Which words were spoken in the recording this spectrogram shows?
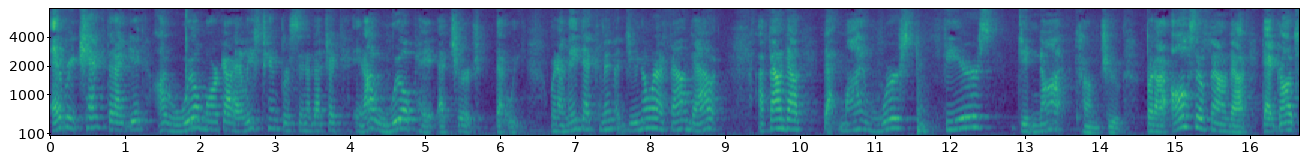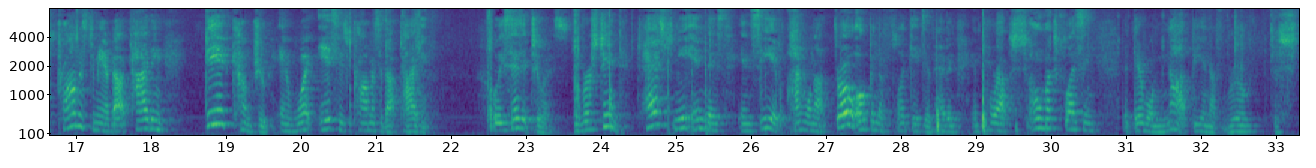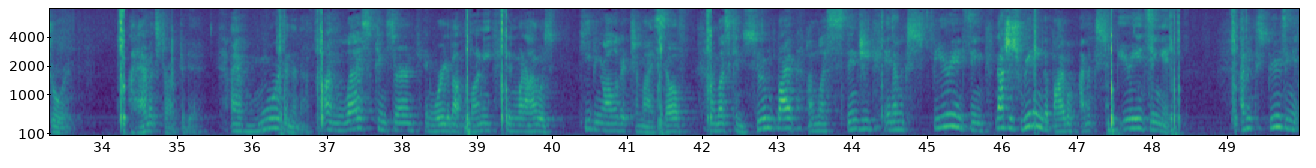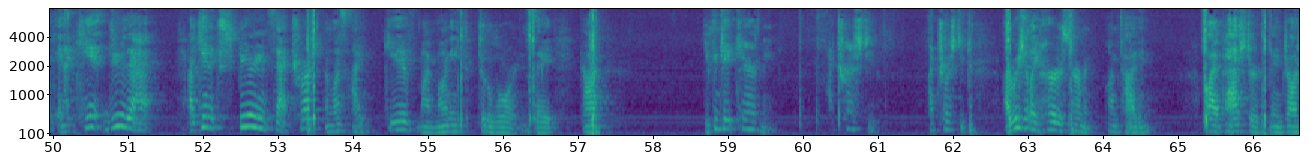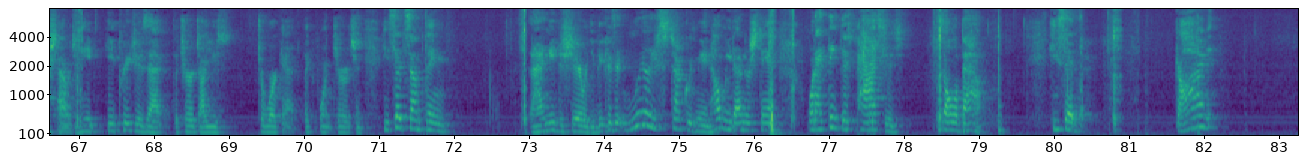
every check that I get, I will mark out at least 10% of that check and I will pay at church that week. When I made that commitment, do you know what I found out? I found out that my worst fears did not come true. But I also found out that God's promise to me about tithing did come true. And what is his promise about tithing? Well, he says it to us in verse 10 Test me in this and see if I will not throw open the floodgates of heaven and pour out so much blessing that there will not be enough room to store it. I haven't starved today. I have more than enough. I'm less concerned and worried about money than when I was keeping all of it to myself. I'm less consumed by it. I'm less stingy. And I'm experiencing, not just reading the Bible, I'm experiencing it. I'm experiencing it. And I can't do that. I can't experience that trust unless I give my money to the Lord and say, God, you can take care of me. I trust you. I trust you. I recently heard a sermon on tithing by a pastor named Josh Howard, and he, he preaches at the church I used to work at, Lakepointe Church. And he said something that I need to share with you because it really stuck with me and helped me to understand what I think this passage is all about. He said, God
